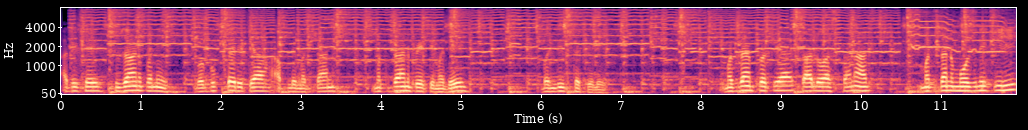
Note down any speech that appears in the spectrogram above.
अतिशय सुजाणपणे व गुप्तरित्या आपले मतदान मतदान पेटीमध्ये बंदिस्त केले. मतदान प्रक्रिया चालू असतानाच मतदान मोजणीचीही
